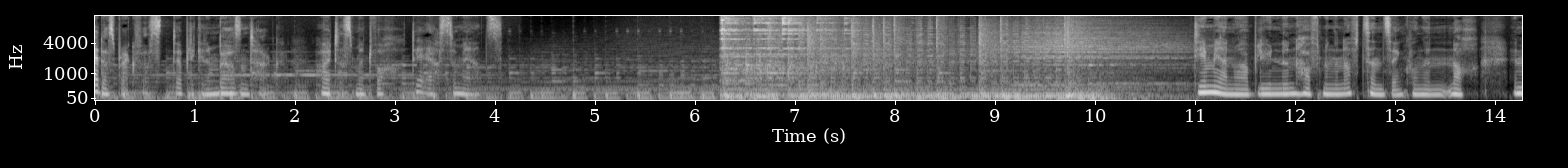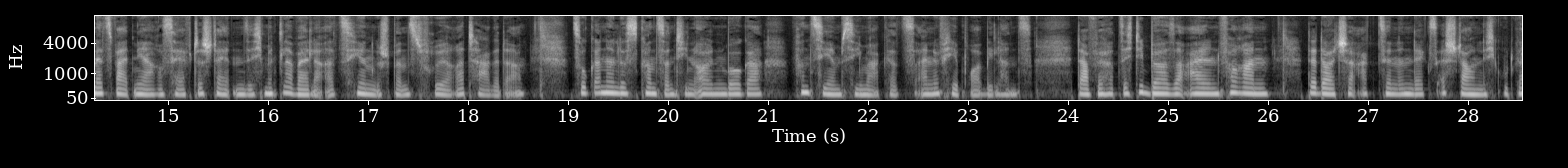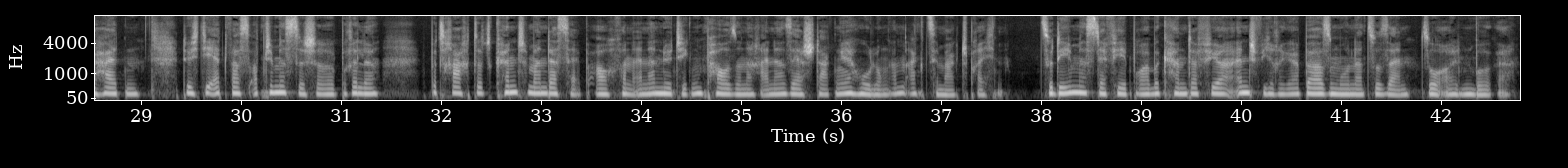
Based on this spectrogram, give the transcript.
Traders Breakfast, der Blick in den Börsentag. Heute ist Mittwoch, der 1. März. Die im Januar blühenden Hoffnungen auf Zinssenkungen noch in der zweiten Jahreshälfte stellten sich mittlerweile als Hirngespinst früherer Tage dar, zog Analyst Konstantin Oldenburger von CMC Markets eine Februarbilanz. Dafür hat sich die Börse allen voran, der deutsche Aktienindex, erstaunlich gut gehalten. Durch die etwas optimistischere Brille betrachtet könnte man deshalb auch von einer nötigen Pause nach einer sehr starken Erholung am Aktienmarkt sprechen. Zudem ist der Februar bekannt dafür, ein schwieriger Börsenmonat zu sein, so Oldenburger.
